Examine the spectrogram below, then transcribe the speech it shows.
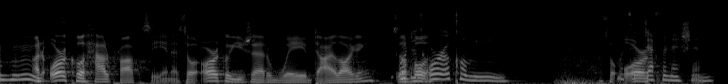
Mm-hmm. An oracle had prophecy in it. So, an oracle usually had a way of dialoguing. So what does whole, oracle mean? so What's or- the definition?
